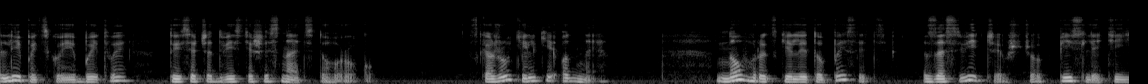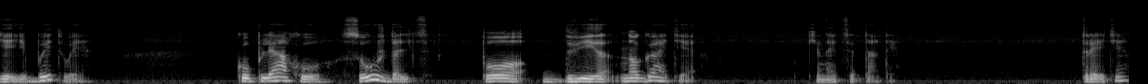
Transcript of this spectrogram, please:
Ліпецької битви 1216 року. Скажу тільки одне: новгородський літописець засвідчив, що після тієї битви купляху суждальць по дві ногаті. Кінець цитати. Третя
